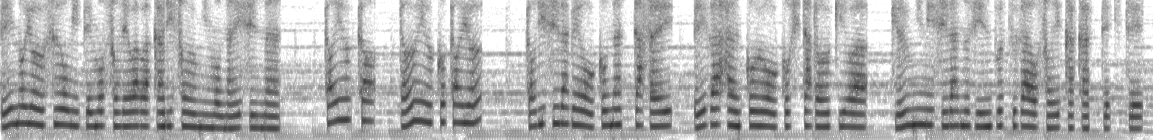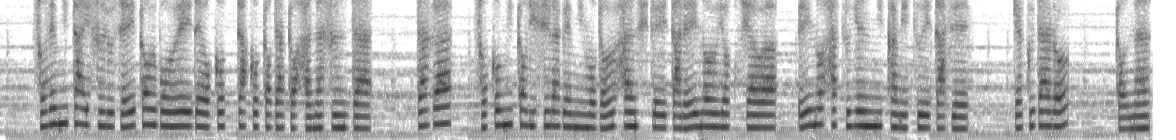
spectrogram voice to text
A の様子を見てもそれはわかりそうにもないしな。というと、どういうことよ？取り調べを行った際、A が犯行を起こした動機は、急に見知らぬ人物が襲いかかってきて、それに対する正当防衛で起こったことだと話すんだ。だが、そこに取り調べにも同伴していた霊能力者は、A の発言に噛みついたぜ。逆だろ？とな。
